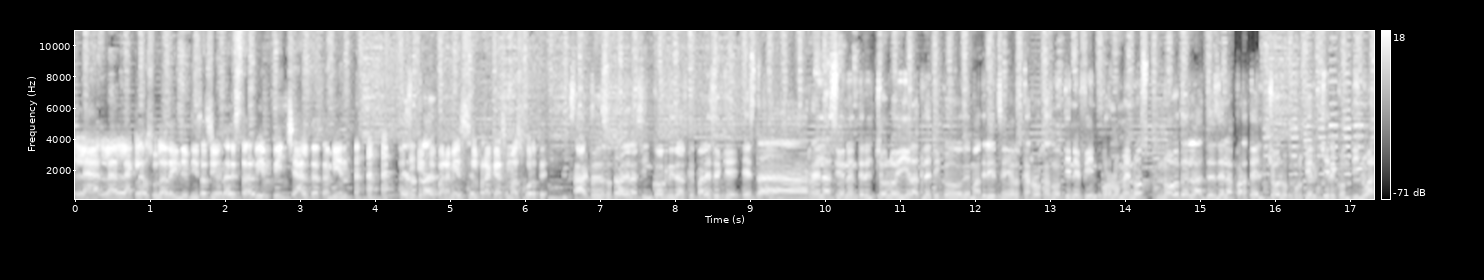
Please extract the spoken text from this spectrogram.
la, la- la cláusula de indemnización ha de estar bien pinche alta también. Es otra- para mí ese es el fracaso más fuerte. Exacto, es otra de las incógnitas que parece que esta relación entre el Cholo y el Atlético de Madrid, señor Oscar Rojas, no tiene fin, por lo menos no de la, desde la parte del Cholo, porque él quiere continuar,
